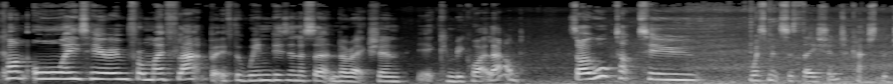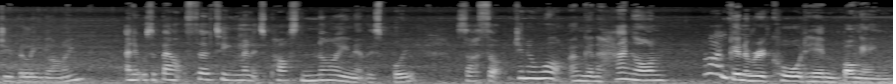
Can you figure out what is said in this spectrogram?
Can't always hear him from my flat, but if the wind is in a certain direction, it can be quite loud. So I walked up to Westminster Station to catch the Jubilee line, and it was about 13 minutes past nine at this point. So I thought, you know what, I'm going to hang on and I'm going to record him bonging.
